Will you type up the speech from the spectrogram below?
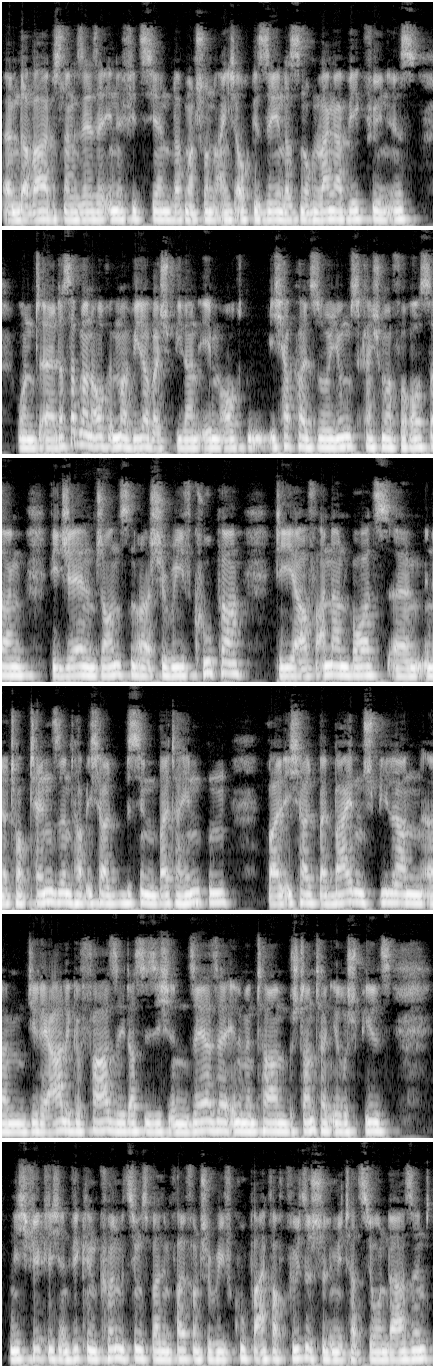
Ähm, da war er bislang sehr, sehr ineffizient. Da hat man schon eigentlich auch gesehen, dass es noch ein langer Weg für ihn ist. Und äh, das hat man auch immer wieder bei Spielern eben auch. Ich habe halt so Jungs, kann ich schon mal voraussagen, wie Jalen Johnson oder Sharif Cooper, die ja auf anderen Boards ähm, in der Top 10 sind, habe ich halt ein bisschen weiter hinten, weil ich halt bei beiden Spielern ähm, die reale Gefahr sehe, dass sie sich in sehr, sehr elementaren Bestandteilen ihres Spiels nicht wirklich entwickeln können, beziehungsweise im Fall von Sharif Cooper einfach physische Limitationen da sind,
